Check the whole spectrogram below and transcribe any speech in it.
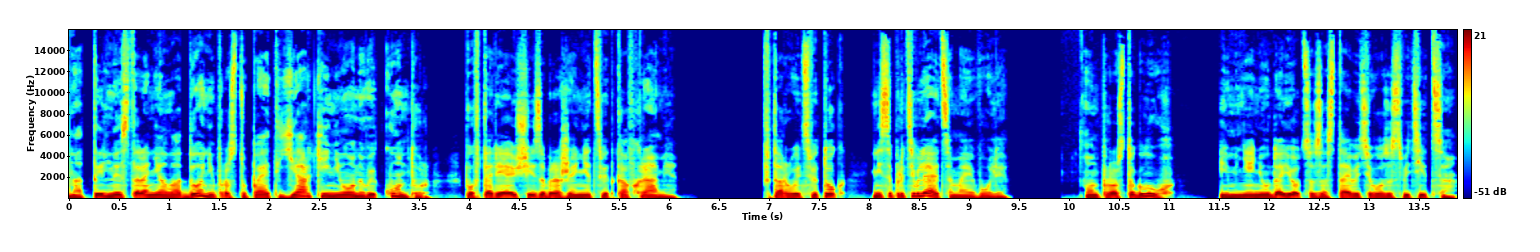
На тыльной стороне ладони проступает яркий неоновый контур, повторяющий изображение цветка в храме. Второй цветок не сопротивляется моей воле. Он просто глух, и мне не удается заставить его засветиться.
